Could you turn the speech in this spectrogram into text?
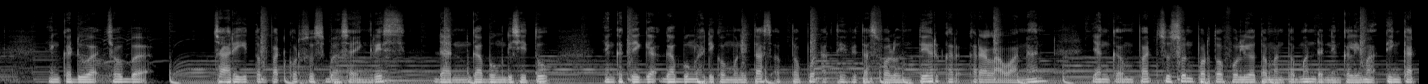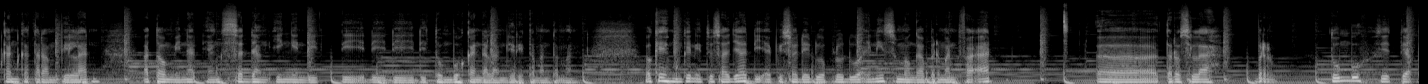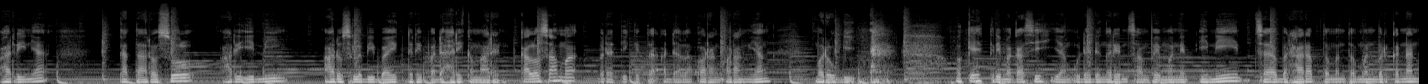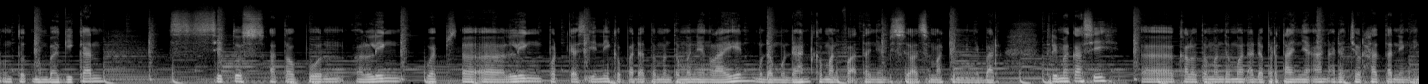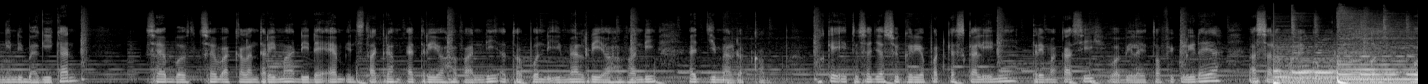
Yang kedua coba cari tempat kursus bahasa Inggris dan gabung di situ yang ketiga, gabunglah di komunitas ataupun aktivitas volunteer kerelawanan. Yang keempat, susun portofolio teman-teman dan yang kelima, tingkatkan keterampilan atau minat yang sedang ingin di, di, di, di, ditumbuhkan dalam diri teman-teman. Oke, mungkin itu saja di episode 22 ini semoga bermanfaat. Uh, teruslah bertumbuh setiap harinya. Kata Rasul, hari ini harus lebih baik daripada hari kemarin. Kalau sama, berarti kita adalah orang-orang yang merugi. Oke, terima kasih yang udah dengerin sampai menit ini. Saya berharap teman-teman berkenan untuk membagikan situs ataupun eh, link web uh, link podcast ini kepada teman-teman yang lain. Mudah-mudahan kemanfaatannya bisa semakin menyebar. Terima kasih. Uh, kalau teman-teman ada pertanyaan, ada curhatan yang ingin dibagikan, saya saya bakalan terima di DM Instagram @riohavandi ataupun di email riohavandi@gmail.com. Oke, itu saja Sugrio Podcast kali ini. Terima kasih. Wabillahi taufiq hidayah. Assalamualaikum warahmatullahi wabarakatuh.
